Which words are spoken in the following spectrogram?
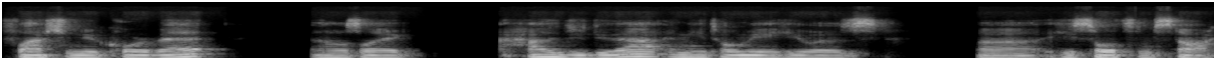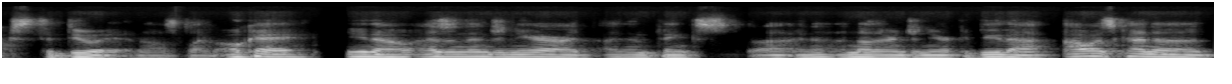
flashy new Corvette. And I was like, How did you do that? And he told me he was, uh, he sold some stocks to do it. And I was like, Okay, you know, as an engineer, I, I didn't think uh, another engineer could do that. I was kind of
